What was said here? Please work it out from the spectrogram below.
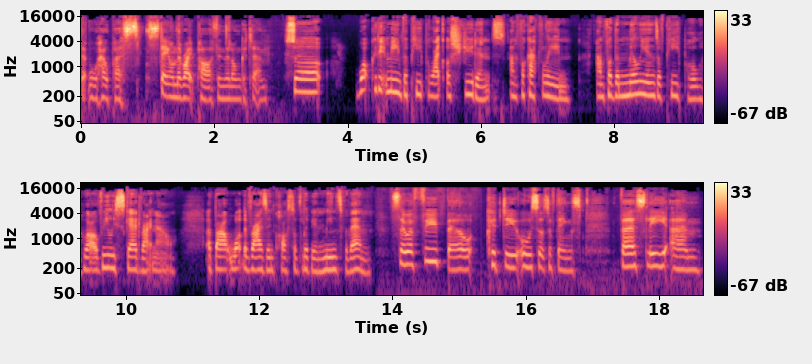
that will help us stay on the right path in the longer term. So, what could it mean for people like us students and for Kathleen and for the millions of people who are really scared right now about what the rising cost of living means for them? So, a food bill could do all sorts of things. Firstly, um,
